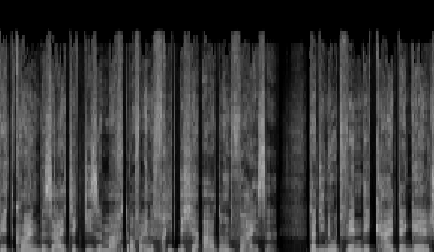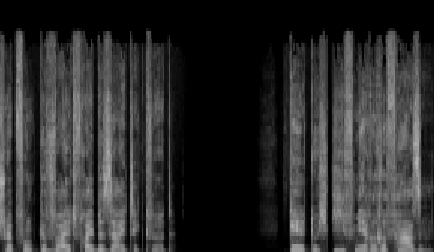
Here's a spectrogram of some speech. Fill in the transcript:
Bitcoin beseitigt diese Macht auf eine friedliche Art und Weise, da die Notwendigkeit der Geldschöpfung gewaltfrei beseitigt wird. Geld durchlief mehrere Phasen.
